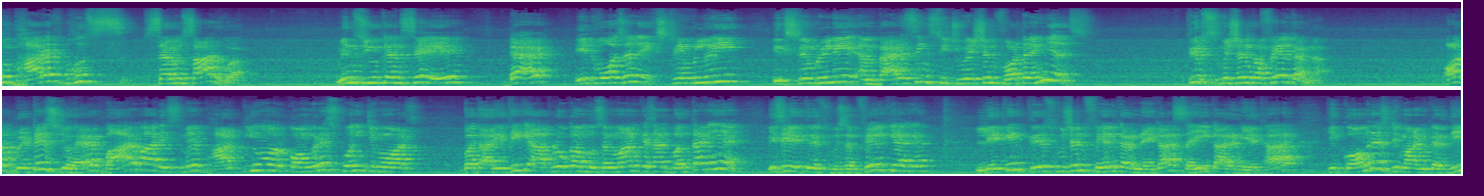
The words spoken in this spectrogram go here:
तो भारत बहुत शर्मसार हुआ means you can say that it was an extremely extremely embarrassing situation for the Indians Cripps mission का फेल करना और ब्रिटिश जो है बार बार इसमें भारतीयों और कांग्रेस को ही जिम्मेवार बता रही थी कि आप लोग का मुसलमान के साथ बनता नहीं है इसीलिए क्रिप्स मिशन फेल किया गया लेकिन क्रिप्स मिशन फेल करने का सही कारण यह था कि कांग्रेस डिमांड कर दी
